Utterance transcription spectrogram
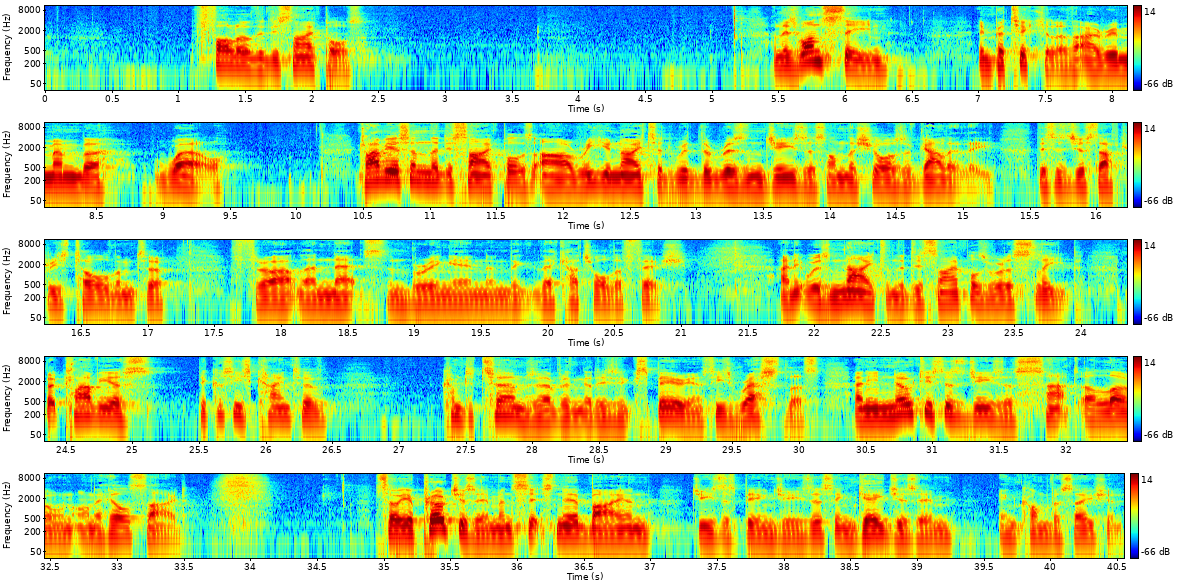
follow the disciples. And there's one scene in particular that I remember well. Clavius and the disciples are reunited with the risen Jesus on the shores of Galilee. This is just after he's told them to throw out their nets and bring in, and they, they catch all the fish. And it was night, and the disciples were asleep. But Clavius, because he's kind of come to terms with everything that he's experienced, he's restless. And he notices Jesus sat alone on a hillside. So he approaches him and sits nearby, and Jesus, being Jesus, engages him in conversation.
